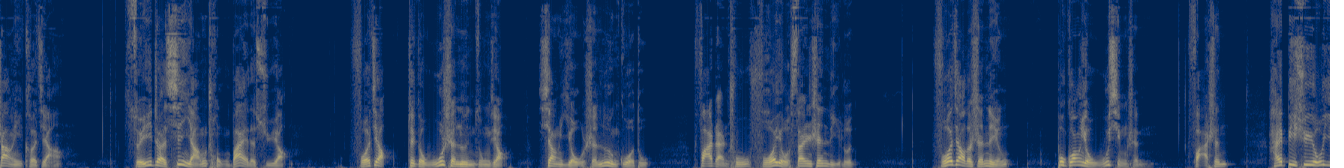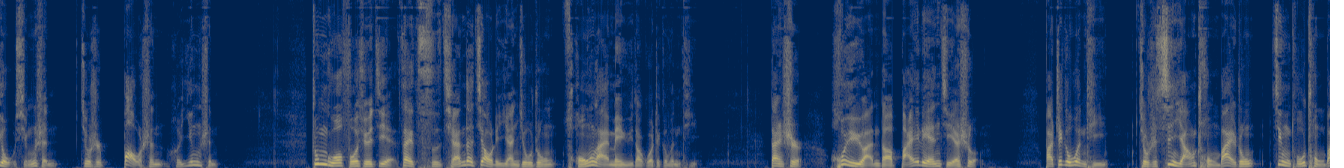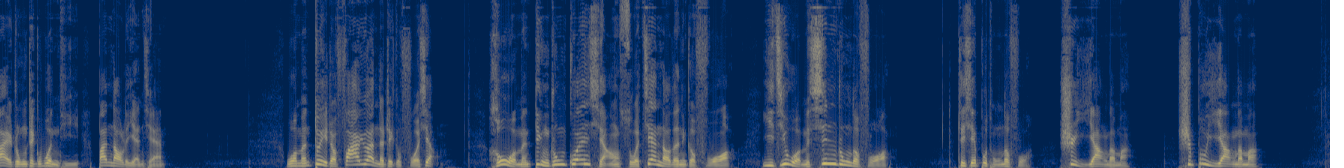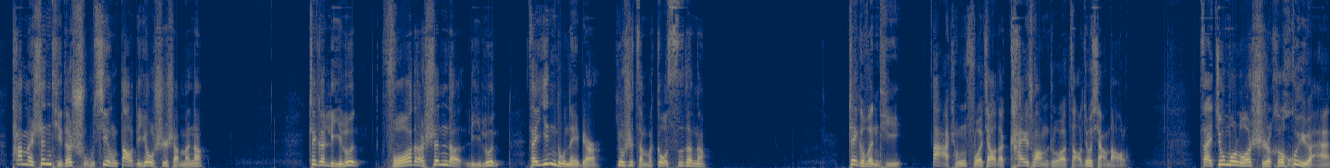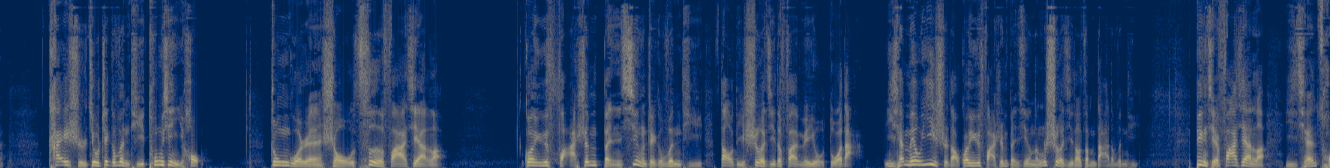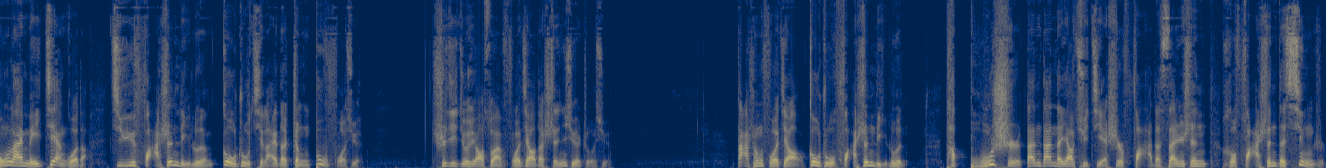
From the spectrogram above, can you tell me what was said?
上一课讲，随着信仰崇拜的需要，佛教这个无神论宗教向有神论过渡，发展出佛有三身理论。佛教的神灵不光有无形神、法身，还必须有有形神，就是报身和应身。中国佛学界在此前的教理研究中从来没遇到过这个问题，但是。慧远的白莲结社，把这个问题，就是信仰崇拜中、净土崇拜中这个问题搬到了眼前。我们对着发愿的这个佛像，和我们定中观想所见到的那个佛，以及我们心中的佛，这些不同的佛是一样的吗？是不一样的吗？他们身体的属性到底又是什么呢？这个理论。佛的身的理论在印度那边又是怎么构思的呢？这个问题，大乘佛教的开创者早就想到了。在鸠摩罗什和慧远开始就这个问题通信以后，中国人首次发现了关于法身本性这个问题到底涉及的范围有多大。以前没有意识到关于法身本性能涉及到这么大的问题。并且发现了以前从来没见过的基于法身理论构筑起来的整部佛学，实际就要算佛教的神学哲学。大乘佛教构筑法身理论，它不是单单的要去解释法的三身和法身的性质，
